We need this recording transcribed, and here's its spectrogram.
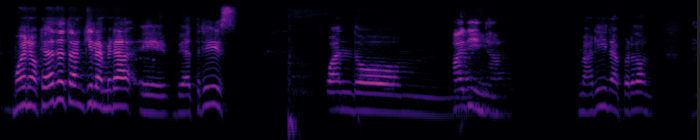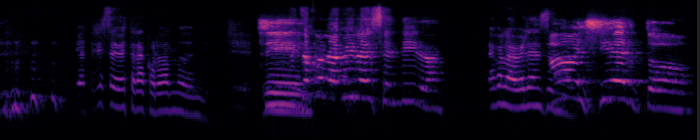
Bueno, quédate tranquila, mira, eh, Beatriz, cuando... Mm, Marina. Marina, perdón. Beatriz se debe estar acordando de mí. Sí, eh, está con la vela encendida. Está con la vela encendida. ¡Ay, cierto!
